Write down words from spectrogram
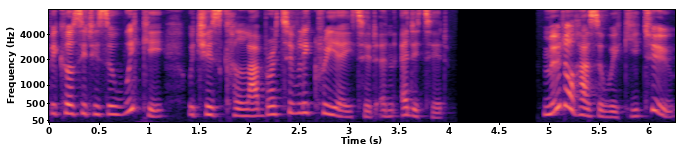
because it is a wiki which is collaboratively created and edited. Moodle has a wiki too,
